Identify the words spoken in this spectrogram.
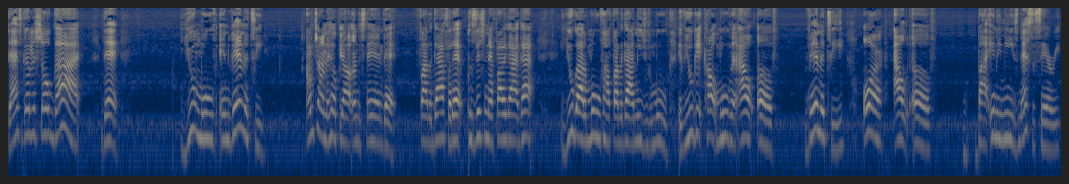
that's going to show God that you move in vanity. I'm trying to help y'all understand that Father God, for that position that Father God got, you got to move how Father God needs you to move. If you get caught moving out of vanity or out of by any means necessary,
